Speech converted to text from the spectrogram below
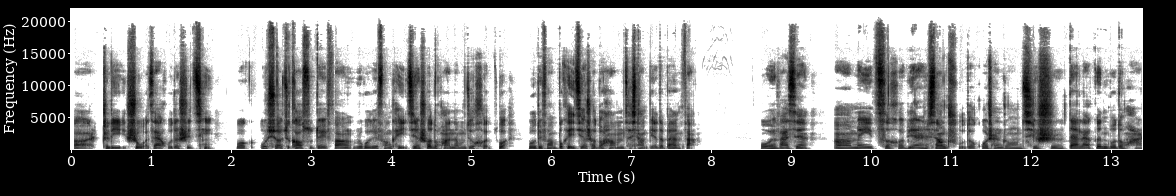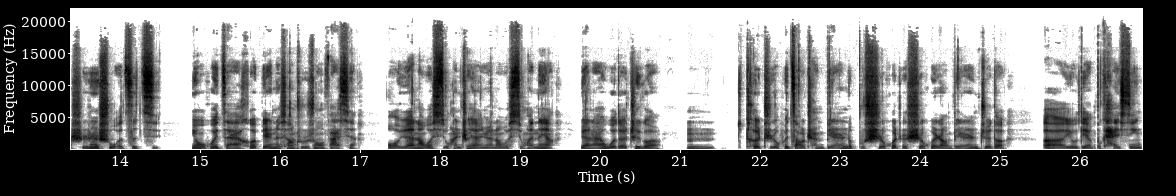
呃，这里是我在乎的事情，我我需要去告诉对方。如果对方可以接受的话，那么就合作；如果对方不可以接受的话，我们再想别的办法。我会发现，嗯，每一次和别人相处的过程中，其实带来更多的话是认识我自己，因为我会在和别人的相处之中发现，哦，原来我喜欢这样，原来我喜欢那样。原来我的这个嗯特质会造成别人的不适，或者是会让别人觉得呃有点不开心，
